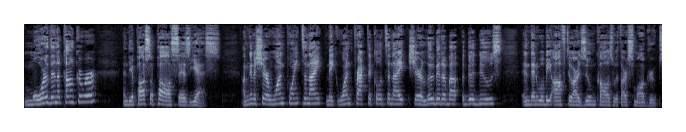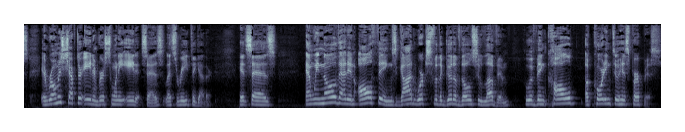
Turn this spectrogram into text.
more than a conqueror? And the apostle Paul says, yes. I'm going to share one point tonight, make one practical tonight, share a little bit about good news, and then we'll be off to our Zoom calls with our small groups. In Romans chapter 8 and verse 28, it says, let's read together. It says, and we know that in all things God works for the good of those who love him, who have been called according to his purpose.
